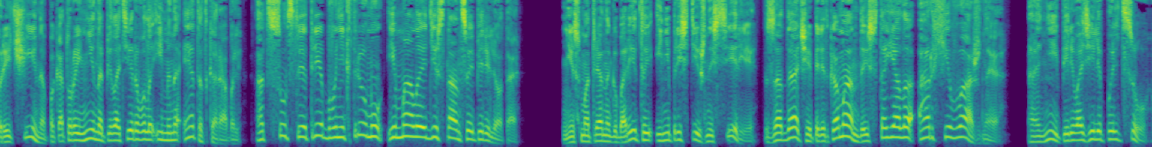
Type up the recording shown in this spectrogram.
Причина, по которой Нина пилотировала именно этот корабль — отсутствие требований к трюму и малая дистанция перелета. Несмотря на габариты и непрестижность серии, задача перед командой стояла архиважная. Они перевозили пыльцу,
